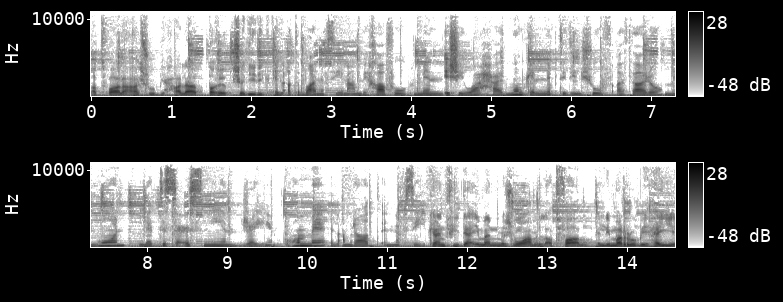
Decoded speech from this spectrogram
أطفال عاشوا بحالات ضغط شديده كثير الأطباء النفسيين عم بيخافوا من إشي واحد ممكن نبتدي نشوف آثاره من هون لتسع سنين جايين. وهم الأمراض النفسية. كان في دائما مجموعة من الأطفال اللي مروا بهي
